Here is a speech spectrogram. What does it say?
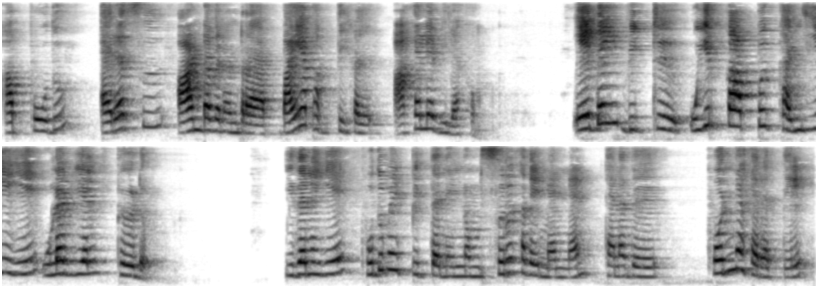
அப்போது அரசு ஆண்டவன் என்ற பயபக்திகள் அகல விலகும். எதை விற்று உயிர்காப்பு கஞ்சியையே உளவியல் தேடும்? இதனையே புதுமைப்பித்தன் என்னும் சிறுகதை மன்னன் தனது பொன்னகரத்தில்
